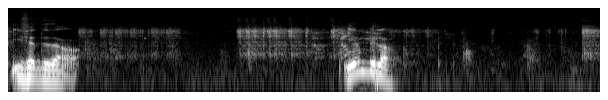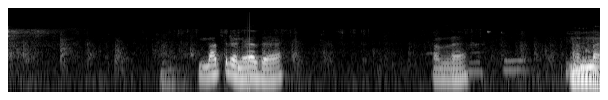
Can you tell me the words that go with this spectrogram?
পিছাতে যাও ইয়ম পিল মাত্র নিয়ে আছে পারলে আর না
